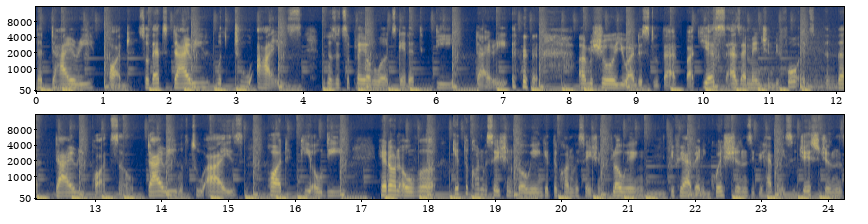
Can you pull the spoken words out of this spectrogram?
the DIIary Pod. So that's diary with two eyes because it's a play on words. Get it? D diary. I'm sure you understood that. But yes, as I mentioned before, it's the diary pod. So diary with two eyes, pod, P O D head on over, get the conversation going, get the conversation flowing. If you have any questions, if you have any suggestions,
